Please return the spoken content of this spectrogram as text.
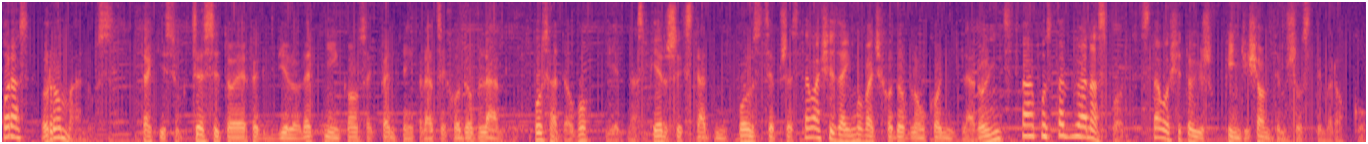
oraz Romanus takie sukcesy to efekt wieloletniej, konsekwentnej pracy hodowlanej. Posadowo, jedna z pierwszych stadnin w Polsce przestała się zajmować hodowlą koni dla rolnictwa, a postawiła na sport. Stało się to już w 1956 roku.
